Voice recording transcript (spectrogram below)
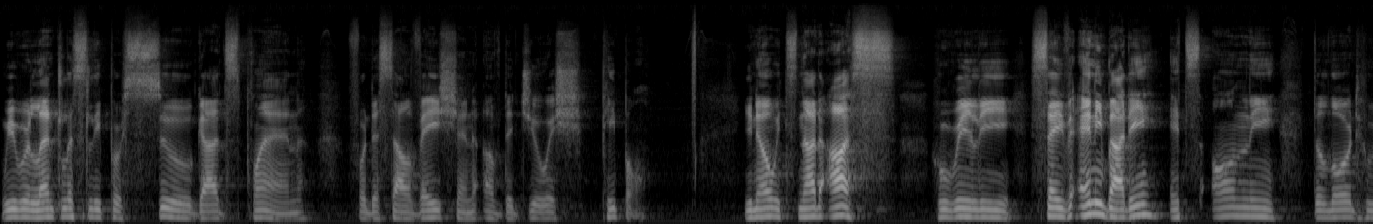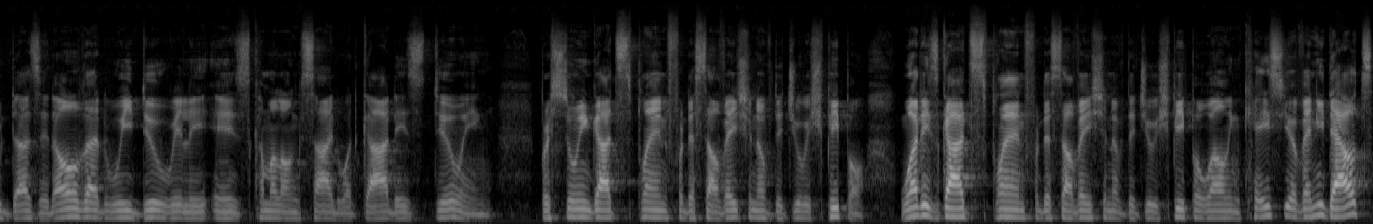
We relentlessly pursue God's plan for the salvation of the Jewish people. You know, it's not us who really save anybody, it's only the Lord who does it. All that we do really is come alongside what God is doing pursuing God's plan for the salvation of the Jewish people. What is God's plan for the salvation of the Jewish people? Well, in case you have any doubts,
